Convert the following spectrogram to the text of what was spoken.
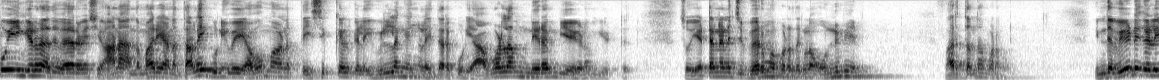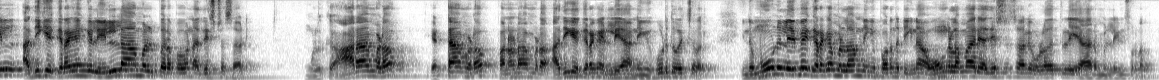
பொய்ங்கிறது அது வேறு விஷயம். ஆனால் அந்த மாதிரியான தலைகுனிவை அவமானத்தை சிக்கல்களை வில்லங்கங்களை தரக்கூடிய அவலம் நிரம்பிய இடம் எட்டு. ஸோ எட்டை நினச்சி பெருமைப்படுறதுக்கெல்லாம் ஒன்றுமே இல்லை. வருத்தம் தான் பட இந்த வீடுகளில் அதிக கிரகங்கள் இல்லாமல் பிறப்பவன் அதிர்ஷ்டசாலி. உங்களுக்கு ஆறாம் இடம் எட்டாம் இடம் பன்னெண்டாம் இடம் அதிக கிரகம் இல்லையா? நீங்கள் கொடுத்து வச்சவர். இந்த மூணுலேயுமே கிரகம் இல்லாமல் நீங்கள் பிறந்துட்டீங்கன்னா உங்களை மாதிரி அதிர்ஷ்டசாலி உலகத்தில் யாரும் இல்லைன்னு சொல்லலாம்.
